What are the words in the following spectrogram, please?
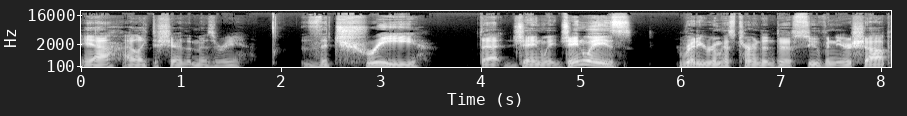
Yeah, I like to share the misery. The tree that Janeway Janeway's ready room has turned into a souvenir shop,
